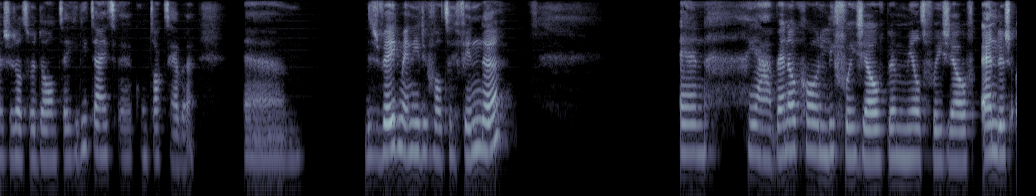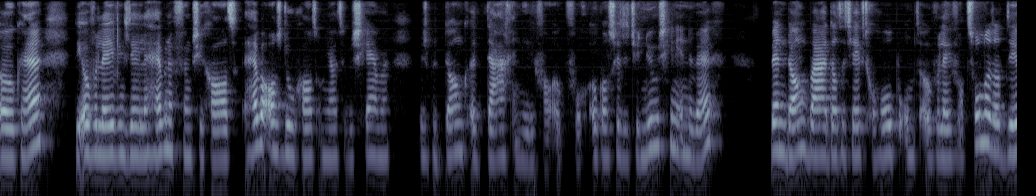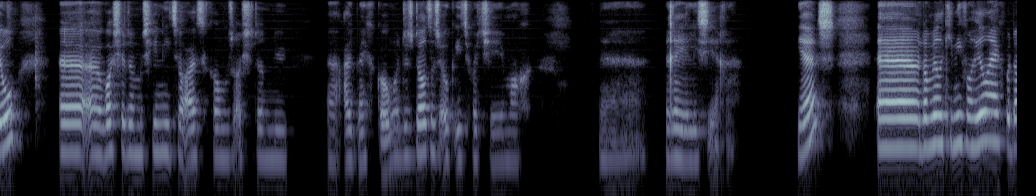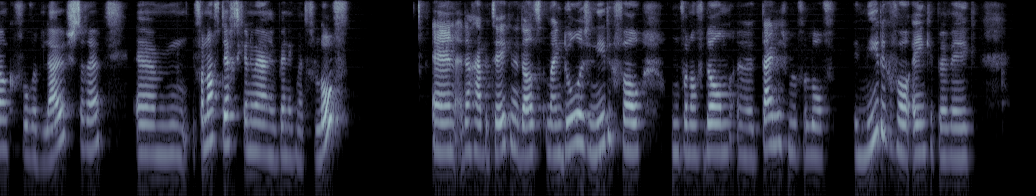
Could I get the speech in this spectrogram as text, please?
zodat we dan tegen die tijd contact hebben. Um, dus weet me in ieder geval te vinden. En ja, ben ook gewoon lief voor jezelf, ben mild voor jezelf. En dus ook, hè, die overlevingsdelen hebben een functie gehad, hebben als doel gehad om jou te beschermen. Dus bedank het daar in ieder geval ook voor. Ook al zit het je nu misschien in de weg, ben dankbaar dat het je heeft geholpen om te overleven. Want zonder dat deel uh, uh, was je er misschien niet zo uitgekomen zoals je er nu uh, uit bent gekomen. Dus dat is ook iets wat je mag realiseren. Yes? Uh, dan wil ik je in ieder geval heel erg bedanken voor het luisteren. Um, vanaf 30 januari ben ik met verlof. En dat gaat betekenen dat mijn doel is in ieder geval om vanaf dan uh, tijdens mijn verlof in ieder geval één keer per week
